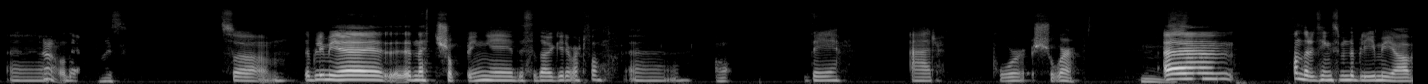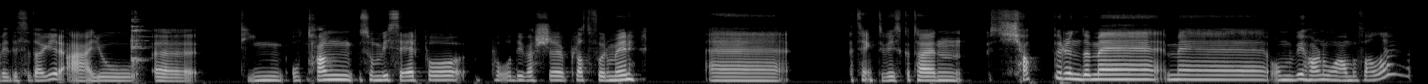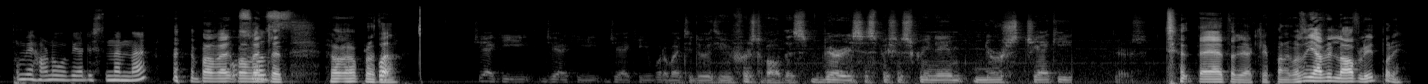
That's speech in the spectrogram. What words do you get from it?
Eh, Ja. og det. Nice. Så det blir mye nettshopping i disse dager, i hvert fall. Uh, det er for sure. Mm. Uh, andre ting som det blir mye av i disse dager, er jo uh, ting og tang som vi ser på, på diverse plattformer. Eh, jeg tenkte vi skal ta en kjapp runde med, med om vi har noe å anbefale. Om vi har noe vi har lyst til å nevne. bare, vent- bare vent litt. Hør, hør på dette. Jackie, Jackie, Jackie, what am I to do with you? First of all, this very suspicious screen name, Nurse Jackie. Nurse. Det er et av de der klippene. Det var så jævlig lav lyd på de.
